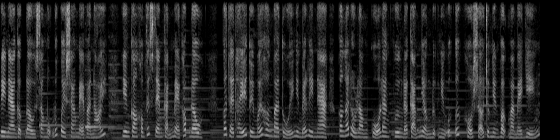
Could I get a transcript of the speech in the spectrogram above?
Lina gật đầu sau một lúc quay sang mẹ và nói, nhưng con không thích xem cảnh mẹ khóc đâu. Có thể thấy tuy mới hơn 3 tuổi nhưng bé Lina, con gái đầu lòng của Lan Phương đã cảm nhận được nhiều ức ức khổ sở trong nhân vật mà mẹ diễn.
